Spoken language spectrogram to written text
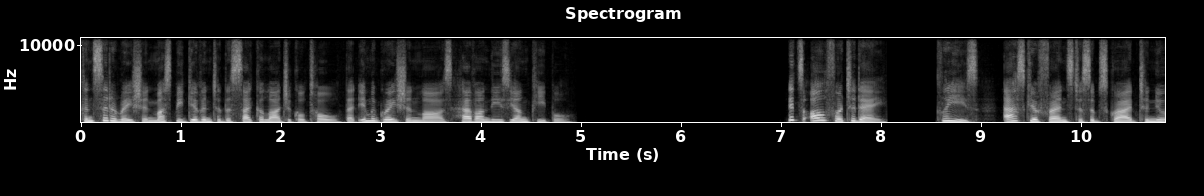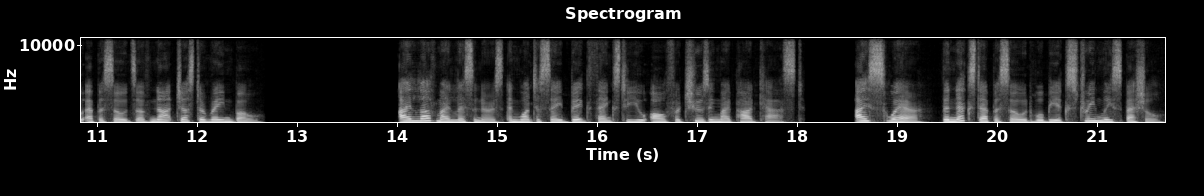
consideration must be given to the psychological toll that immigration laws have on these young people. It's all for today. Please, Ask your friends to subscribe to new episodes of Not Just a Rainbow. I love my listeners and want to say big thanks to you all for choosing my podcast. I swear, the next episode will be extremely special.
